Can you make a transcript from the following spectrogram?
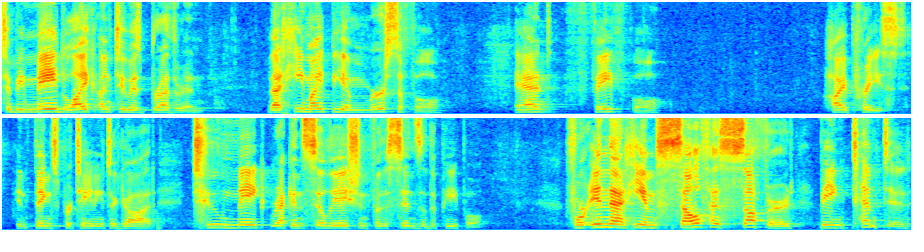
to be made like unto his brethren, that he might be a merciful and faithful high priest in things pertaining to God, to make reconciliation for the sins of the people. For in that he himself has suffered, being tempted,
